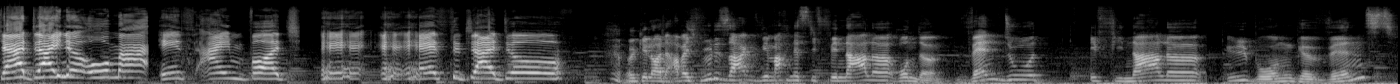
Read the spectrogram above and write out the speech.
Ja, deine Oma ist ein Bot. er ist total doof. Okay, Leute, aber ich würde sagen, wir machen jetzt die finale Runde. Wenn du die finale Übung gewinnst,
